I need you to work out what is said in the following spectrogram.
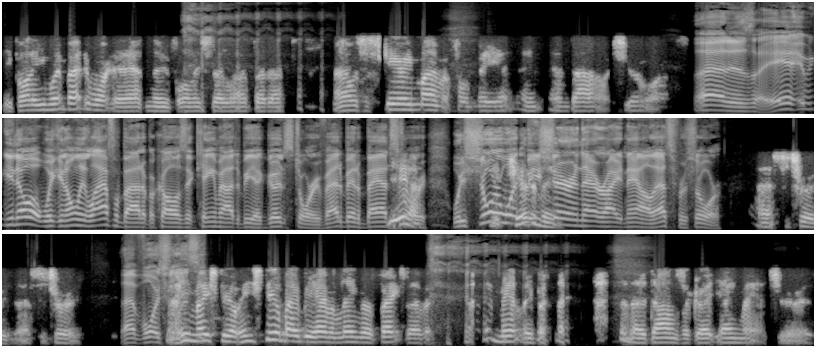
he probably even went back to work that afternoon for me. So, uh, but uh, that was a scary moment for me and, and, and Donald. It sure was. That is, it, you know what? We can only laugh about it because it came out to be a good story. If it had been a bad yeah, story, we sure wouldn't be been. sharing that right now. That's for sure. That's the truth. That's the truth. That voice. Now, he may still, he still may be having lingering effects of it mentally, but no, Don's a great young man. Sure is.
